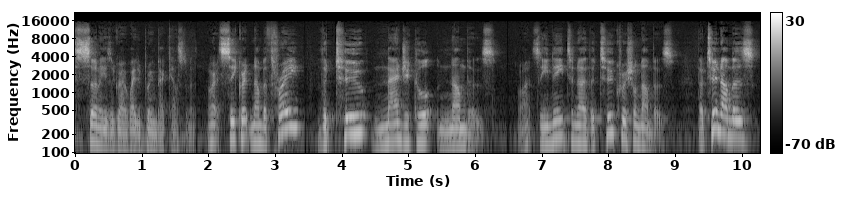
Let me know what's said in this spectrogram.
certainly is a great way to bring back customers. All right, secret number three the two magical numbers. All right, so you need to know the two crucial numbers. The two numbers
